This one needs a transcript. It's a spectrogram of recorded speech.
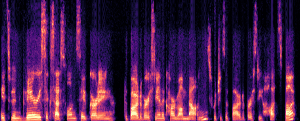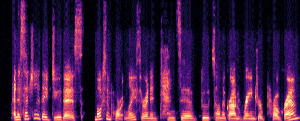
It's been very successful in safeguarding the biodiversity in the Cardamom Mountains, which is a biodiversity hotspot. And essentially, they do this most importantly through an intensive boots on the ground ranger program.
